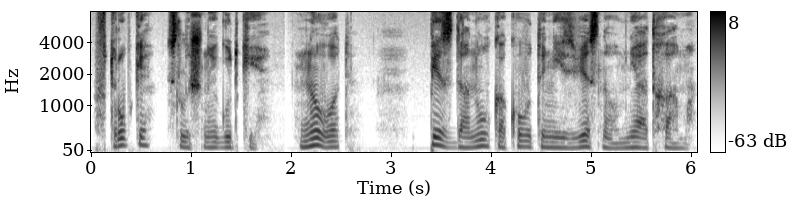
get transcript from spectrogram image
В трубке слышны гудки. Ну вот, пизданул какого-то неизвестного мне от хама.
